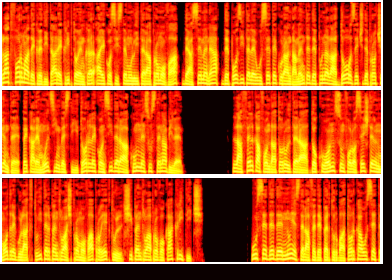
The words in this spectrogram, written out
Platforma de creditare CryptoAnchor a ecosistemului Terra promova, de asemenea, depozitele UST cu randamente de până la 20%, pe care mulți investitori le consideră acum nesustenabile. La fel ca fondatorul Terra, Dokwon sunt folosește în mod regulat Twitter pentru a-și promova proiectul și pentru a provoca critici. USDD nu este la fel de perturbator ca UST.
